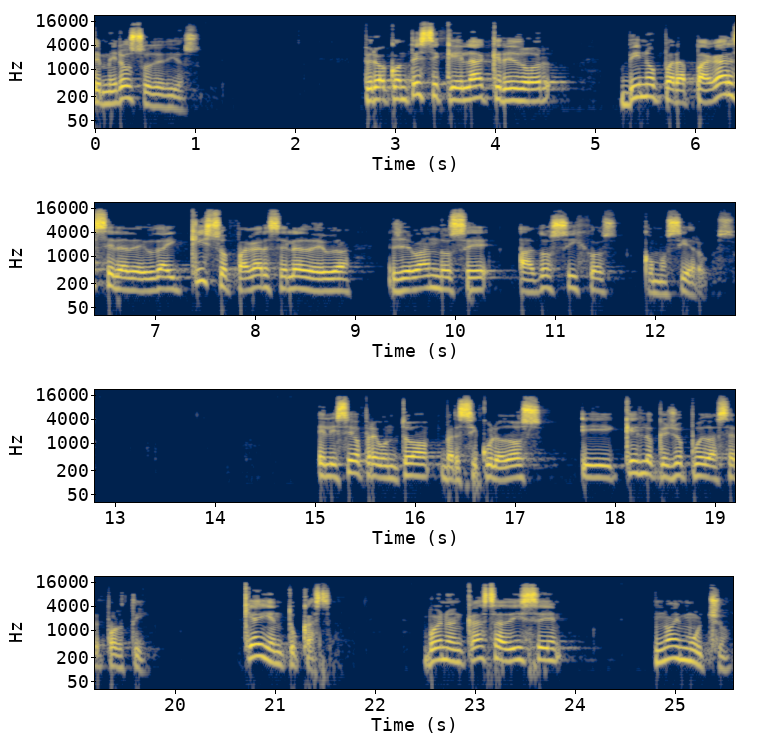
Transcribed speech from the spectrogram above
temeroso de Dios. Pero acontece que el acreedor vino para pagarse la deuda y quiso pagarse la deuda llevándose a dos hijos como siervos. Eliseo preguntó, versículo 2, ¿y qué es lo que yo puedo hacer por ti? ¿Qué hay en tu casa? Bueno, en casa dice, no hay mucho,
